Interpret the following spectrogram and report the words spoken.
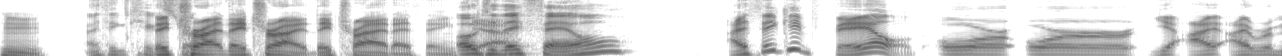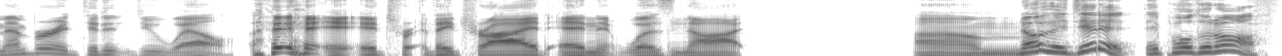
Hmm. I think Kickstarter. they tried they tried they tried I think Oh, yeah. did they fail? I think it failed, or or yeah, I, I remember it didn't do well. it, it tr- they tried and it was not. Um, No, they did it. They pulled it off.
